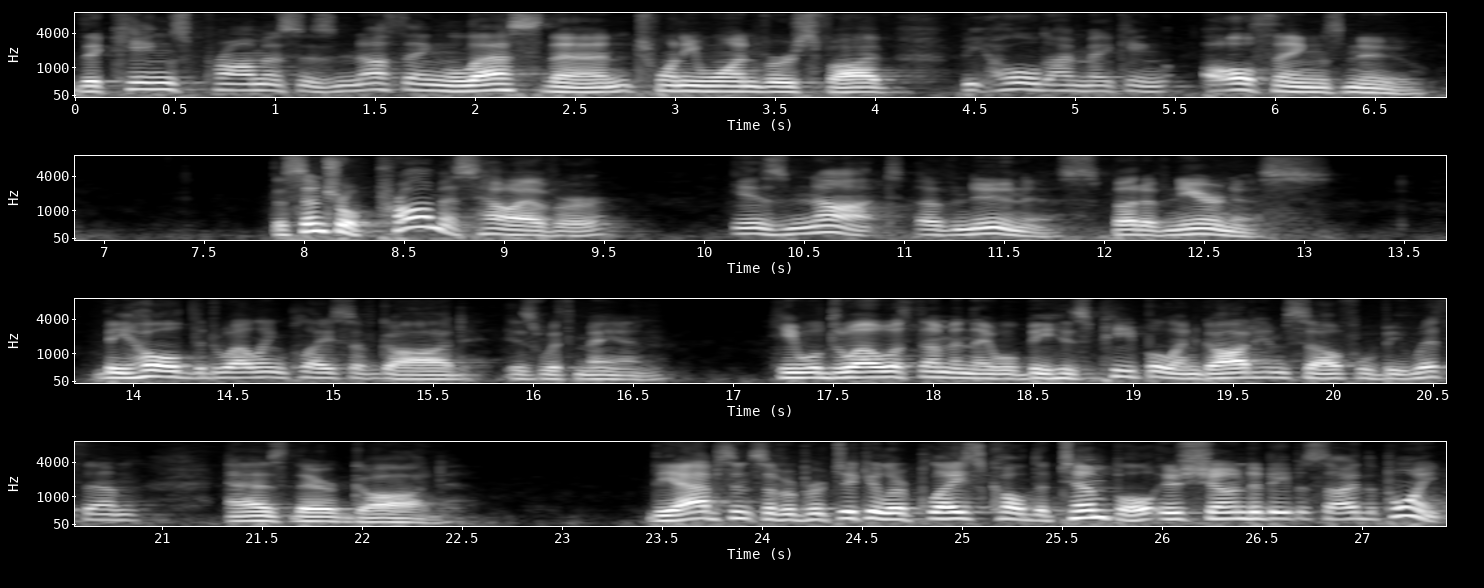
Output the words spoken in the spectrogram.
The king's promise is nothing less than 21, verse 5 Behold, I'm making all things new. The central promise, however, is not of newness, but of nearness. Behold, the dwelling place of God is with man. He will dwell with them, and they will be his people, and God himself will be with them as their God. The absence of a particular place called the temple is shown to be beside the point,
